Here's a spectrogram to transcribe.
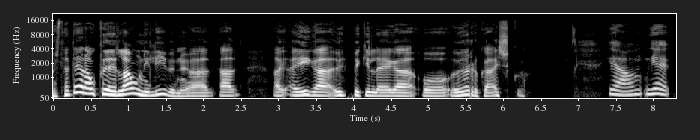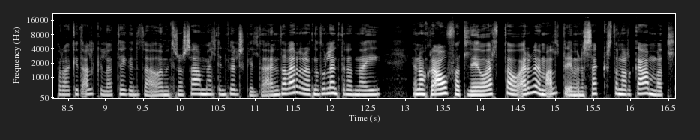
Veist, þetta er ákveðið lán í lífinu að, að, að eiga uppbyggilega og öruga æsku. Já, ég bara get algjörlega tekið undir það og það myndi svona samheldin fjölskylda. En það verður þarna, þú lendir þarna í, í nokkru áfalli og ert á erfiðum aldrei, ég meina 16 ára gamall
